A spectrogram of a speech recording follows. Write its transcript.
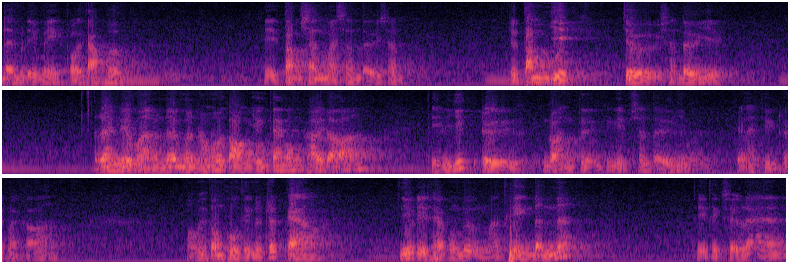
để mình đi mấy cõi cao hơn. Thì tâm sanh mà sanh tử sanh. Rồi tâm diệt trừ sanh tử diệt rằng nếu mà nơi mình không có còn những cái bóng khởi đó, thì nó dứt trừ đoạn trừ cái nghiệp sanh tử, nhưng mà cái này thì rất là khó. Một cái công phu thiền định rất cao. Nếu đi theo con đường mà thiền định á, thì thực sự là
